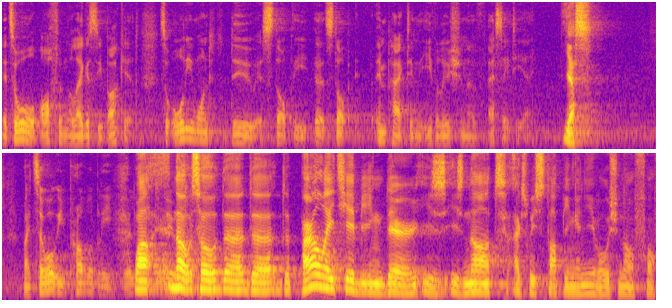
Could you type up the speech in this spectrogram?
It's all off in the legacy bucket. So all you wanted to do is stop the uh, stop impacting the evolution of SATA. yes. Right. So what we probably really Well, no, so the, the, the parallel ATA being there is, is not actually stopping any evolution of, of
